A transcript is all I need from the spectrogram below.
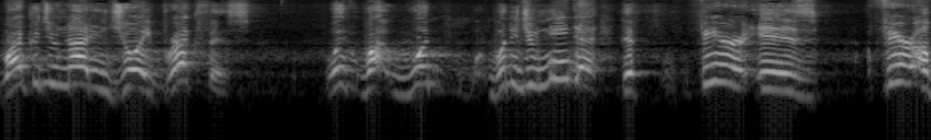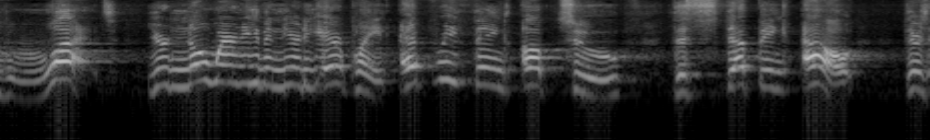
Why could you not enjoy breakfast? What, what, what, what did you need that? The fear is Fear of what? You're nowhere even near the airplane. Everything up to the stepping out, there's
